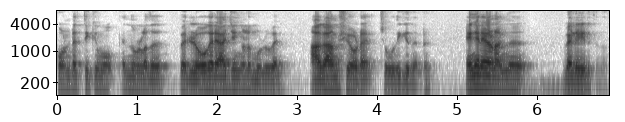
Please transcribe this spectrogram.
കൊണ്ടെത്തിക്കുമോ എന്നുള്ളത് ഇപ്പോൾ ലോകരാജ്യങ്ങൾ മുഴുവൻ ആകാംക്ഷയോടെ ചോദിക്കുന്നുണ്ട്. എങ്ങനെയാണ് അങ്ങ് വിലയിരുത്തുന്നത്?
